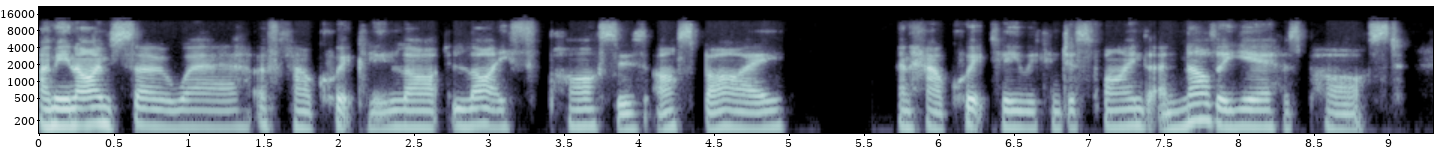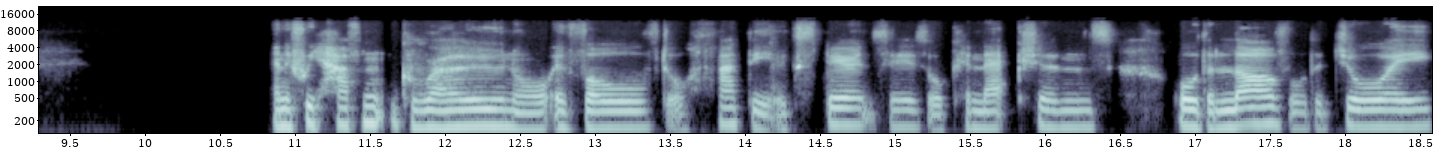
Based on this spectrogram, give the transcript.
I mean i'm so aware of how quickly la- life passes us by and how quickly we can just find that another year has passed and if we haven't grown or evolved or had the experiences or connections or the love or the joy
